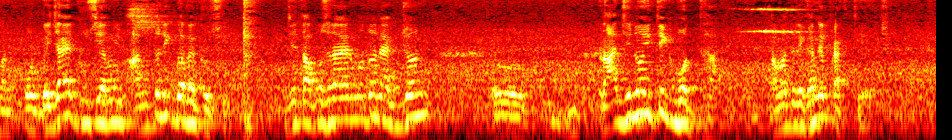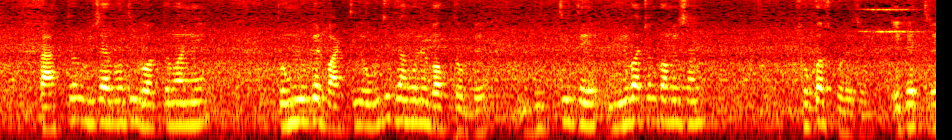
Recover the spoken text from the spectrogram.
মানে ওর বেজায় খুশি আমি আন্তরিকভাবে খুশি যে তাপস রায়ের মতন একজন রাজনৈতিক বোদ্ধা আমাদের এখানে প্রার্থী হয়েছে। প্রাক্তন বিচারপতি বর্তমানে তমলুকের প্রার্থী অভিজিৎ গাঙ্গুলির বক্তব্যে ভিত্তিতে নির্বাচন কমিশন ফোকাস করেছে। এক্ষেত্রে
